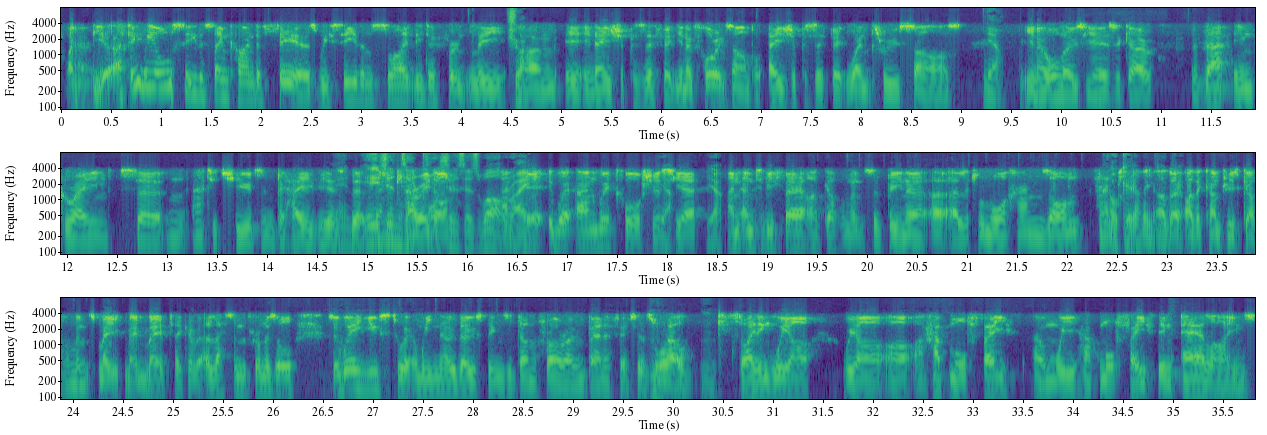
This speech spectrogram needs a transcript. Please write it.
I, I, think we all see the same kind of fears. We see them slightly differently sure. um, in, in, Asia Pacific. You know, for example, Asia Pacific went through SARS. Yeah. You know, all those years ago, that ingrained certain attitudes and behaviours and that Asians are cautious on. as well, and right? It, we're, and we're cautious, yeah. yeah. yeah. And, and to be fair, our governments have been a, a little more hands-on. Frankly, okay. I think other other countries' governments may, may may have taken a lesson from us all. So we're used to it, and we know those things are done for our own benefit as mm. well. Mm. So I think we are we are, are have more faith, and we have more faith in airlines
